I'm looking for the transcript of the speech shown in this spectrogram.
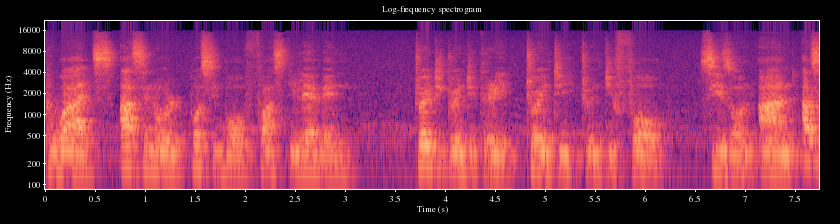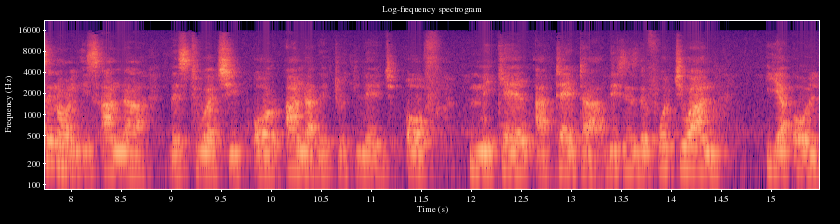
towards Arsenal possible first 11 2023-2024 season and Arsenal is under the stewardship or under the tutelage of Mikel Arteta. This is the 41 year old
